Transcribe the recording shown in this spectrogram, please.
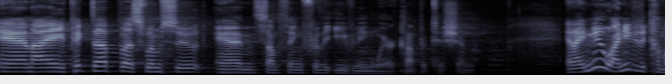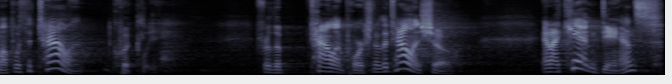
And I picked up a swimsuit and something for the evening wear competition. And I knew I needed to come up with a talent quickly for the talent portion of the talent show. And I can't dance,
